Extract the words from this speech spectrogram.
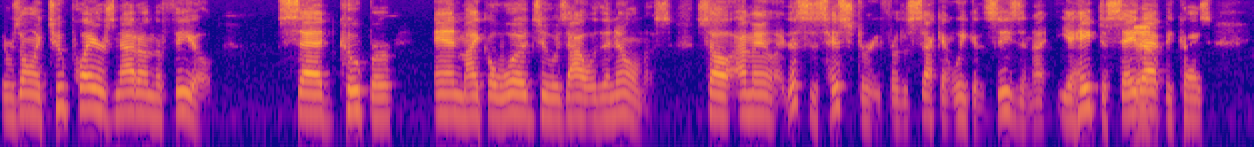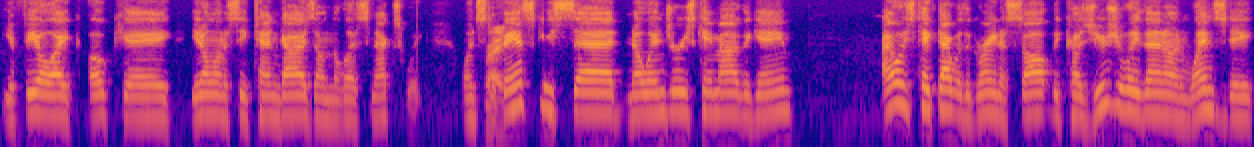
There was only two players not on the field. Said Cooper and Michael Woods, who was out with an illness. So, I mean, this is history for the second week of the season. I, you hate to say yeah. that because you feel like, okay, you don't want to see 10 guys on the list next week. When Stefanski right. said no injuries came out of the game, I always take that with a grain of salt because usually then on Wednesday,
